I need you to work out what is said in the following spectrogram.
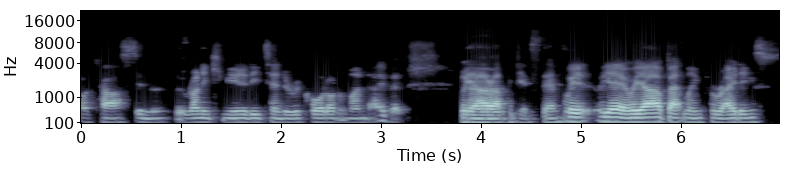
podcasts in the, the running community tend to record on a Monday, but we um, are up against them. We yeah, we are battling for ratings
